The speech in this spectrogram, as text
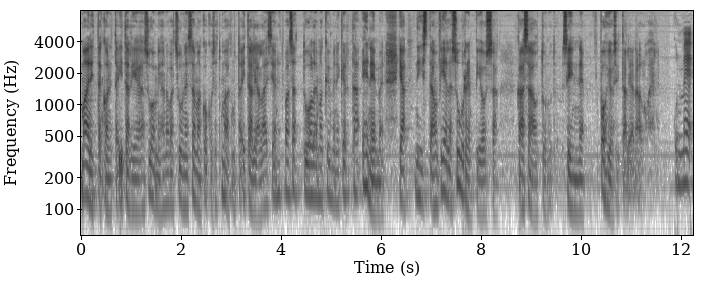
Mainittakoon, että Italia ja Suomihan ovat suunnilleen samankokoiset maat, mutta italialaisia nyt vaan sattuu olemaan kymmenen kertaa enemmän. Ja niistä on vielä suurempi osa kasautunut sinne Pohjois-Italian alueelle. Kun me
